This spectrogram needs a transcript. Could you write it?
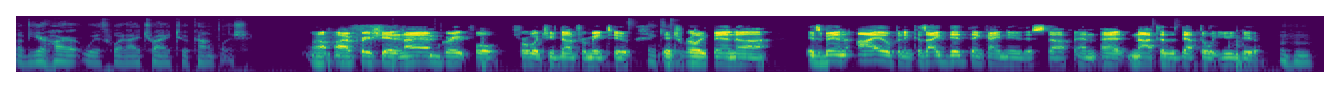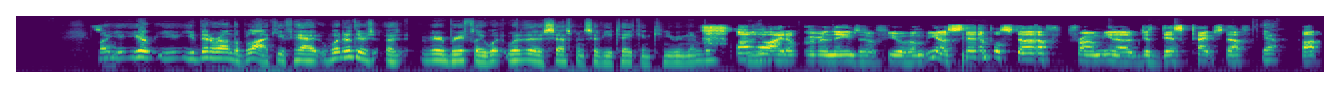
of your heart with what I try to accomplish. Well, I appreciate it, and I am grateful for what you've done for me too. Thank you. It's really been uh, it's been eye opening because I did think I knew this stuff, and uh, not to the depth of what you do. Mm-hmm. So. Well, you, you're you, you've been around the block. You've had what others? Uh, very briefly, what what other assessments have you taken? Can you remember? Oh, yeah. I don't remember the names of a few of them. You know, simple stuff from you know just disc type stuff. Yeah. Up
